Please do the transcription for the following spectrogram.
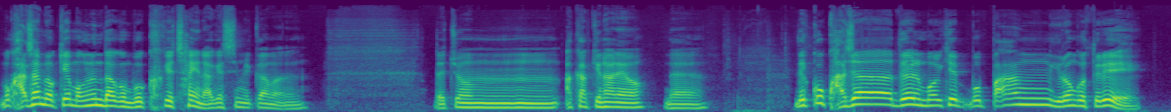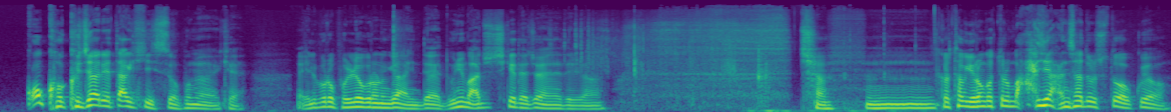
뭐 과자 몇 개 먹는다고 뭐 크게 차이 나겠습니까만은. 네, 좀 아깝긴 하네요. 네. 근데 꼭 과자들 뭐 이렇게 뭐 빵 이런 것들이 꼭 그 자리에 딱 이렇게 있어 보면 이렇게 일부러 보려고 그러는 게 아닌데 눈이 마주치게 되죠 얘네들이랑 참 음, 그렇다고 이런 것들을 막 아예 안 사둘 수도 없고요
